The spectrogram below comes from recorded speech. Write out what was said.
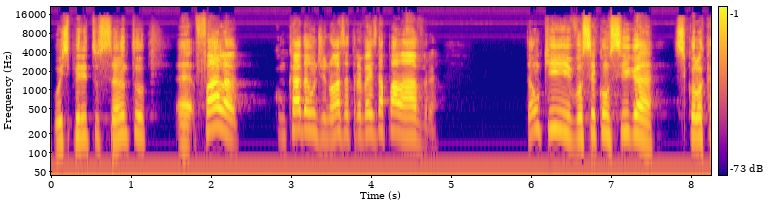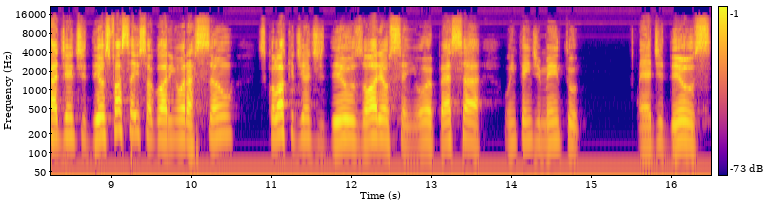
o Espírito Santo é, fala com cada um de nós através da palavra. Então, que você consiga se colocar diante de Deus, faça isso agora em oração se coloque diante de Deus, ore ao Senhor, peça o entendimento é, de Deus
